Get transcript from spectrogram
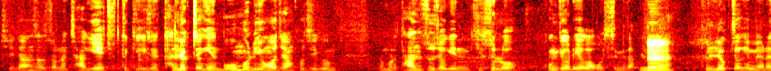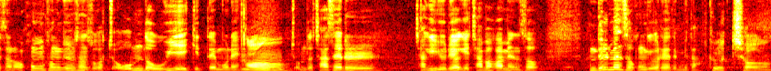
지대한 선수는 자기의 주특기 기술, 탄력적인 몸을 이용하지 않고 지금 너무나 단수적인 기술로 공격을 이어가고 있습니다. 네. 근력적인 면에서는 홍성준 선수가 조금 더 위에 있기 때문에 어, 좀 더 자세를 자기 유리하게 잡아가면서 흔들면서 공격을 해야 됩니다. 그렇죠.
